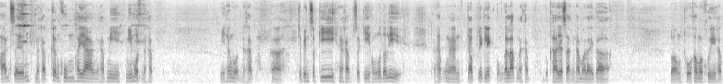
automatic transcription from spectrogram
ผานเสริมนะครับ เครื่องคุมพยางนะครับ มีมีหมดนะครับ มีทั้งหมดนะครับจะเป็นสกีนะครับสกีของโรตารี่นะครับ งานจ็อบเล็ก ๆ ผมก็รับนะครับ ลูกค้าจะสั่งทำอะไรก็ ลองโทรเข้ามาคุยครับ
